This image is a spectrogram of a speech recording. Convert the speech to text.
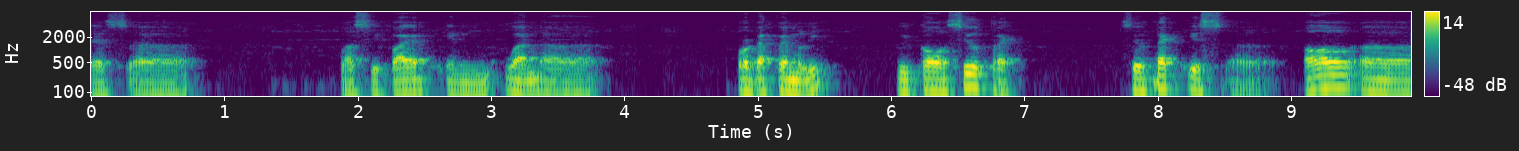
that's uh, classified in one uh, product family we call SiLTrack. SiLTrack is uh, all uh,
